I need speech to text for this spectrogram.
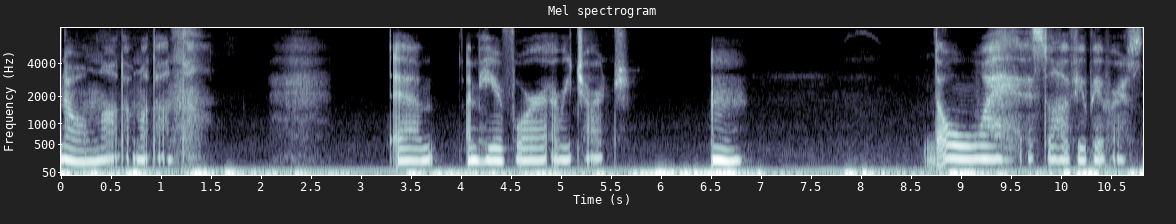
No, I'm not. I'm not done. Um, I'm here for a recharge. Mm. Oh, I I still have a few papers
